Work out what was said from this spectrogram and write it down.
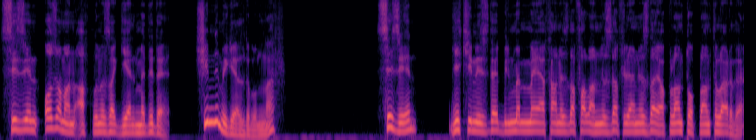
Sizin o zaman aklınıza gelmedi de şimdi mi geldi bunlar? Sizin dikinizde bilmem meyakanızda falanınızda filanınızda yapılan toplantılarda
